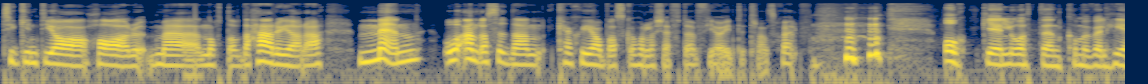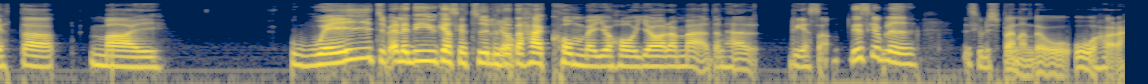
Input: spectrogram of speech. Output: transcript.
tycker inte jag har med något av det här att göra. Men å andra sidan kanske jag bara ska hålla käften för jag är inte trans själv. Och eh, låten kommer väl heta My Way, typ. eller det är ju ganska tydligt Ja. att det här kommer ju ha att göra med den här resan. Det ska bli, det ska bli spännande att, att höra.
